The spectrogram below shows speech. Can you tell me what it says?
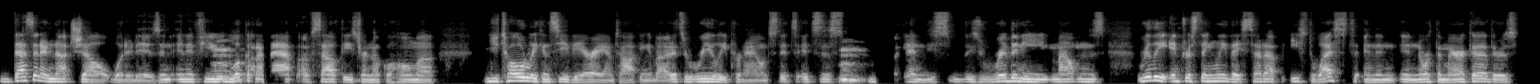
that's in a nutshell what it is. And and if you mm. look on a map of southeastern Oklahoma, you totally can see the area I'm talking about. It's really pronounced. It's it's this mm. again these these ribbony mountains. Really interestingly, they set up east west, and in in North America, there's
